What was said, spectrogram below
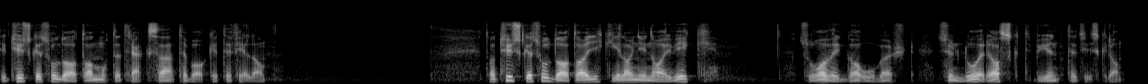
De tyske soldatene måtte trekke seg tilbake til fjellene. Da tyske soldater gikk i land i Narvik, så overga oberst Sundlo raskt byen til tyskerne.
